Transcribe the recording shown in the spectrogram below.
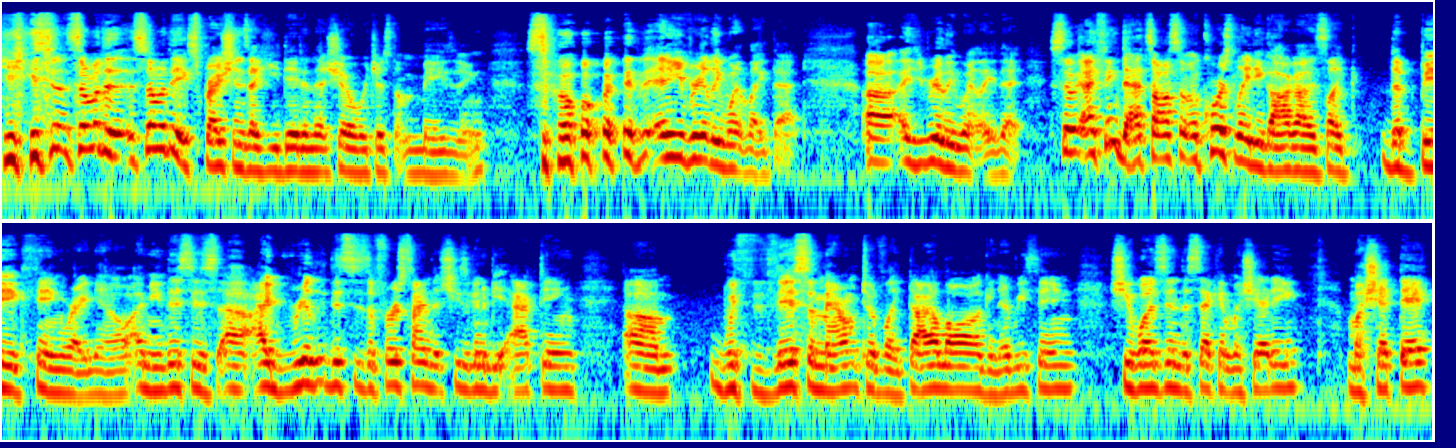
some of the some of the expressions that he did in that show were just amazing. So and he really went like that. Uh, he really went like that. So I think that's awesome. Of course, Lady Gaga is like the big thing right now. I mean, this is uh, I really this is the first time that she's going to be acting um, with this amount of like dialogue and everything. She was in the second Machete, Machete.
